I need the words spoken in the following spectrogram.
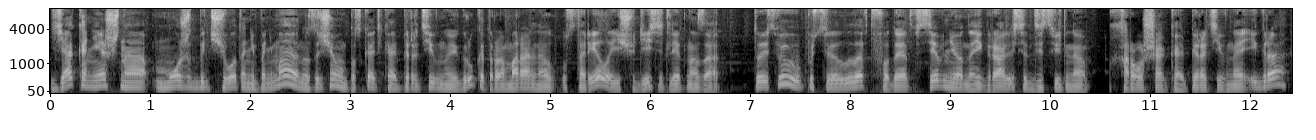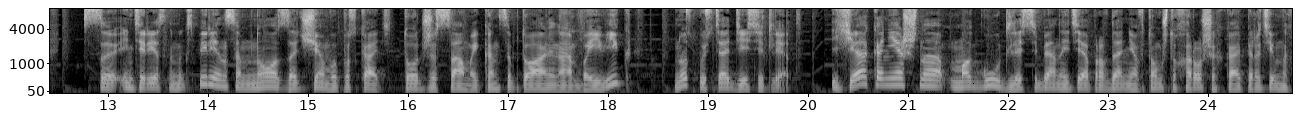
Я, конечно, может быть, чего-то не понимаю, но зачем выпускать кооперативную игру, которая морально устарела еще 10 лет назад? То есть вы выпустили Left 4 Dead, все в нее наигрались, это действительно хорошая кооперативная игра с интересным experience ом, но зачем выпускать тот же самый концептуально боевик, но спустя 10 лет? Я, конечно, могу для себя найти оправдание в том, что хороших кооперативных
